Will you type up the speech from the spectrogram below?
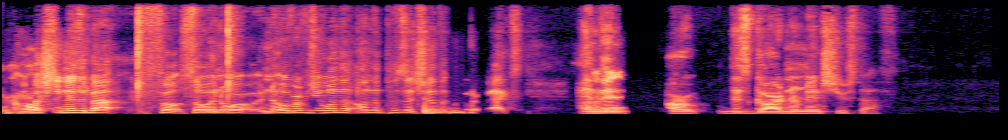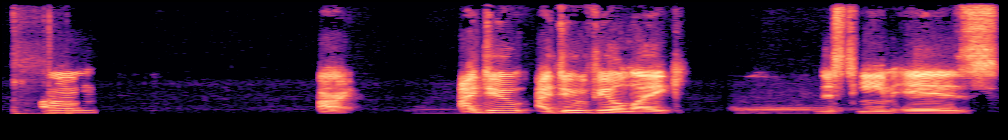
The question is about so an, or, an overview on the on the position of the quarterbacks, and Okay. then our this Gardner Minshew stuff. Um. All right, I do. I do feel like this team is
